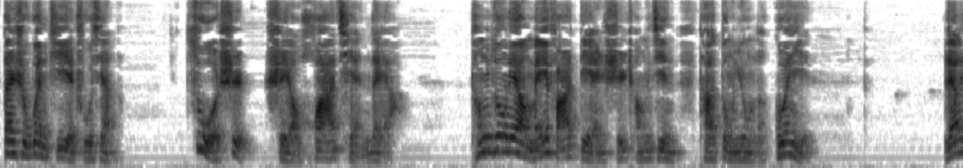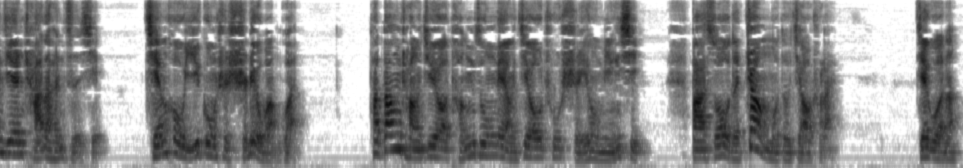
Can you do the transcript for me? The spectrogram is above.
但是问题也出现了，做事是要花钱的呀。滕宗亮没法点石成金，他动用了官银。梁坚查得很仔细，前后一共是十六万贯，他当场就要滕宗亮交出使用明细，把所有的账目都交出来。结果呢，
